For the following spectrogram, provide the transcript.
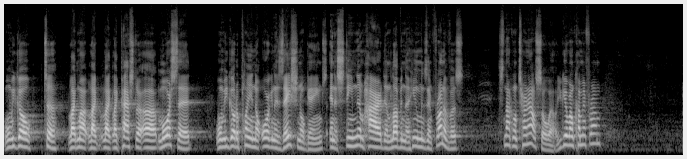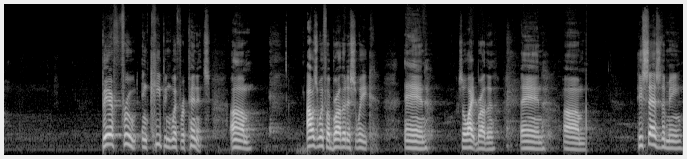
when we go to like, my, like, like, like Pastor uh, Moore said, when we go to playing the organizational games and esteem them higher than loving the humans in front of us, it's not going to turn out so well. You get where I'm coming from? Bear fruit in keeping with repentance. Um, I was with a brother this week, and it's a white brother, and um, he says to me,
